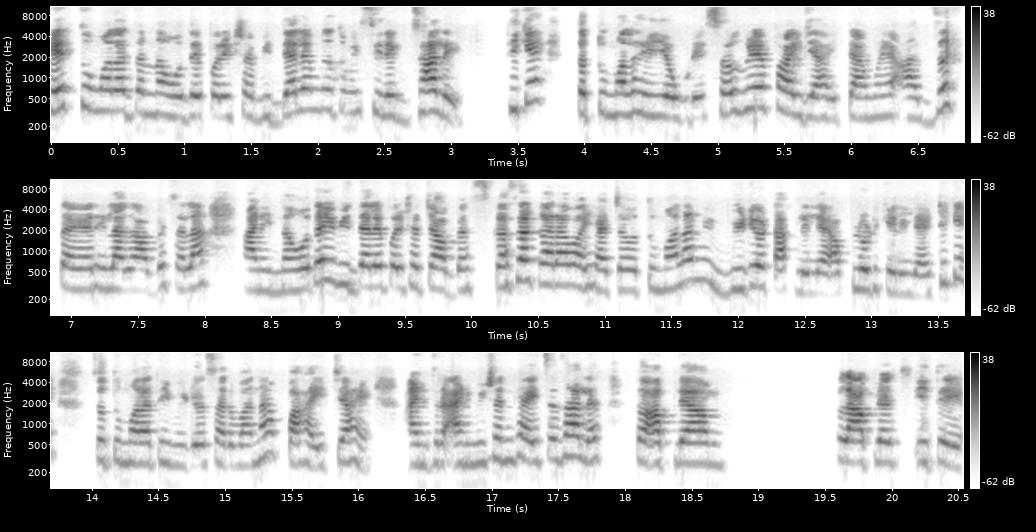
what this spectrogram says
हेच तुम्हाला जर नवोदय परीक्षा विद्यालयामध्ये तुम्ही सिलेक्ट झाले, ठीक आहे. तर तुम्हाला हे एवढे सगळे फायदे आहेत. त्यामुळे आजच तयारी लागा अभ्यासाला आणि नवोदय विद्यालय परीक्षाचा अभ्यास कसा करावा ह्याच्यावर तुम्हाला मी व्हिडिओ टाकलेले आहे, अपलोड केलेले आहे. ठीक आहे. सो तुम्हाला ती व्हिडिओ सर्वांना पाहायची आहे. आणि जर ऍडमिशन घ्यायचं झालं, तर आपल्या आपल्या इथे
